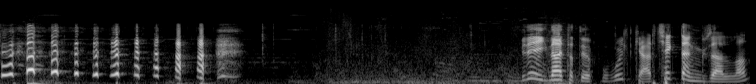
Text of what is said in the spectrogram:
Bir de ignite atıyor. Bu build gerçekten güzel lan.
